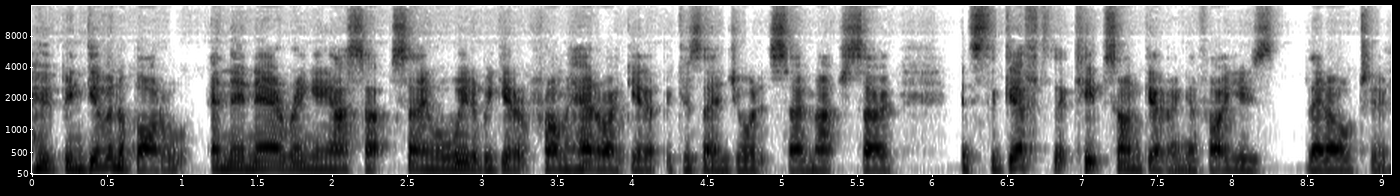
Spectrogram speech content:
who've been given a bottle and they're now ringing us up saying, well, where did we get it from? How do I get it? Because they enjoyed it so much. So it's the gift that keeps on giving, if I use that old term.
